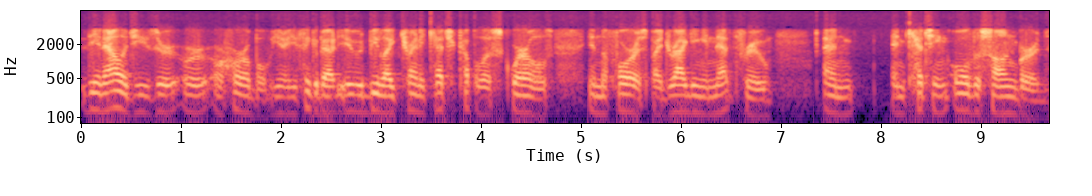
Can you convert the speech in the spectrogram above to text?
the analogies are, are, are horrible. You know, you think about it, it would be like trying to catch a couple of squirrels in the forest by dragging a net through, and and catching all the songbirds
